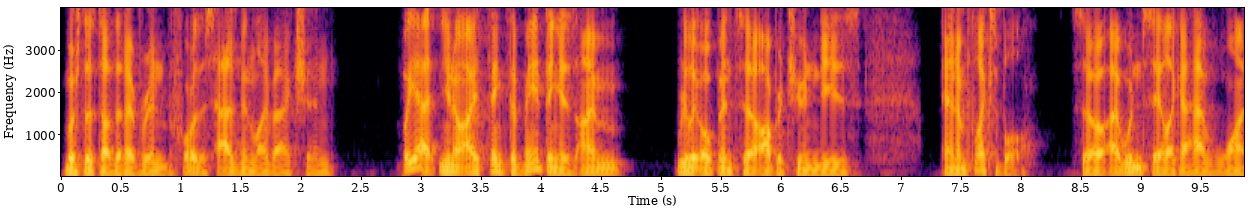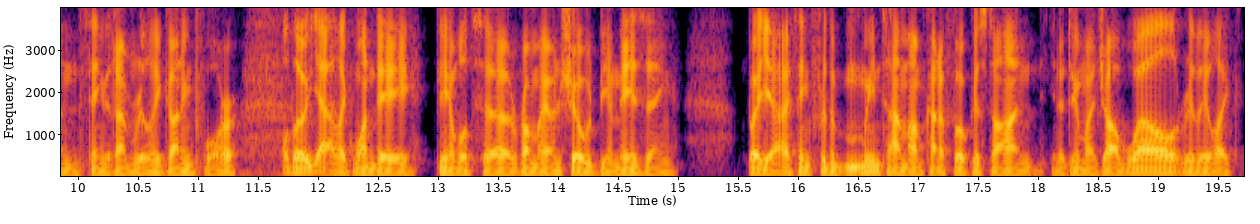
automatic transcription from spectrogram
Most of the stuff that I've written before this has been live action. But yeah, you know, I think the main thing is I'm really open to opportunities, and I'm flexible. So I wouldn't say like I have one thing that I'm really gunning for. Although yeah, like one day being able to run my own show would be amazing but yeah, I think for the meantime, I'm kind of focused on you know doing my job well, really like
